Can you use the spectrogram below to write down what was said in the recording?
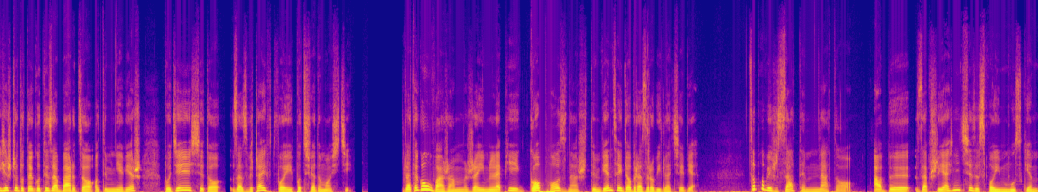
Jeszcze do tego Ty za bardzo o tym nie wiesz, bo dzieje się to zazwyczaj w Twojej podświadomości. Dlatego uważam, że im lepiej go poznasz, tym więcej dobra zrobi dla Ciebie. Co powiesz zatem na to, aby zaprzyjaźnić się ze swoim mózgiem?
